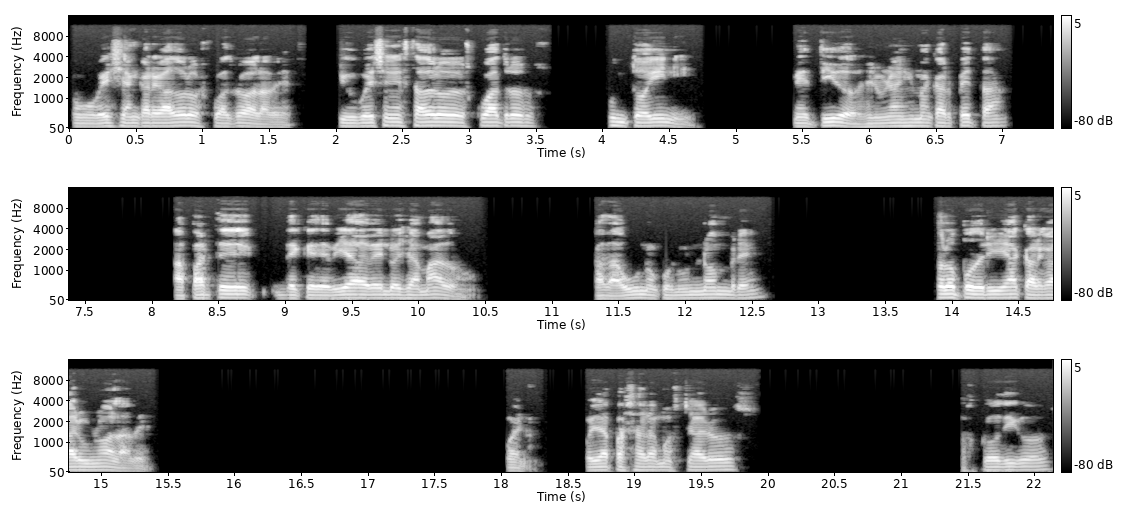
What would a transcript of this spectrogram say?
Como veis se han cargado los cuatro a la vez. Si hubiesen estado los cuatro .ini metidos en una misma carpeta, aparte de que debía haberlos llamado cada uno con un nombre, solo podría cargar uno a la vez. Bueno, voy a pasar a mostraros los códigos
